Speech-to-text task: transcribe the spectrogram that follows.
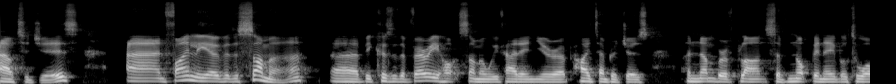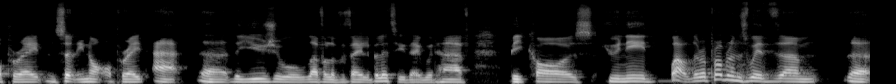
outages. And finally, over the summer, uh, because of the very hot summer we've had in Europe, high temperatures, a number of plants have not been able to operate and certainly not operate at uh, the usual level of availability they would have because you need, well, there are problems with um, uh,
